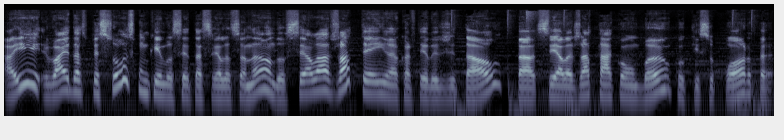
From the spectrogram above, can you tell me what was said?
Aí vai das pessoas com quem você está se relacionando, se ela já tem a carteira digital, tá? se ela já está com um banco que suporta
